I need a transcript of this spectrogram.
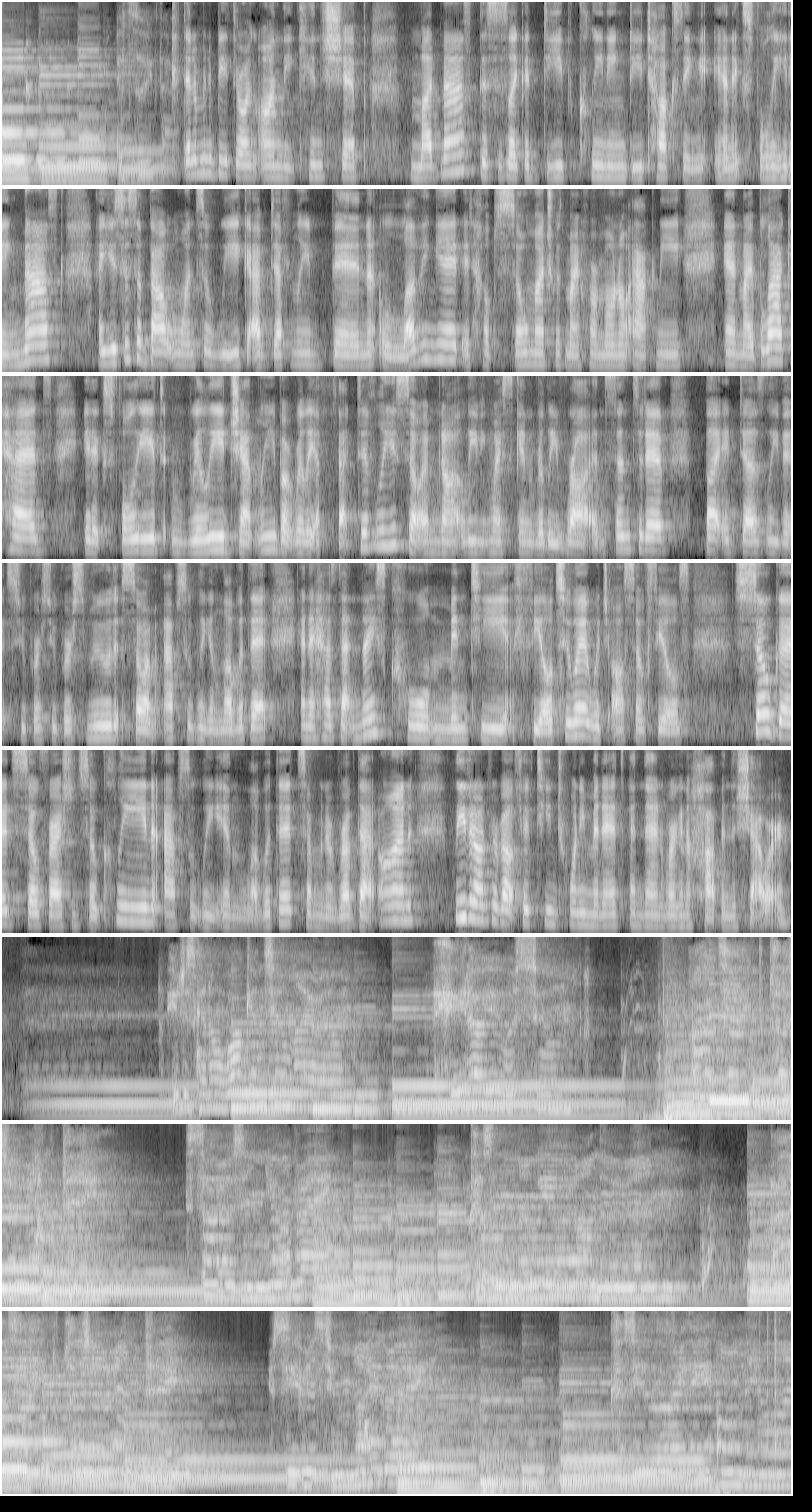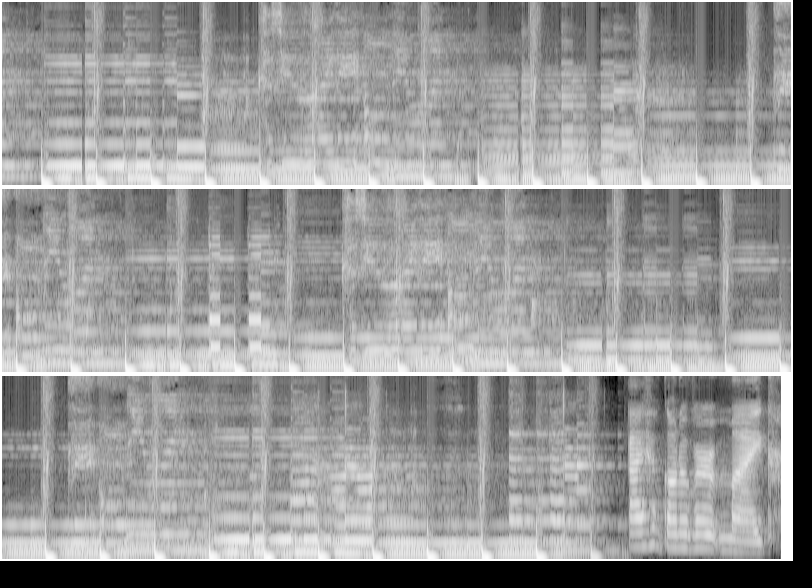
Like then I'm to be throwing on the Kinship Mud Mask. This is like a deep cleaning, detoxing, and exfoliating mask. I use this about once a week. I've definitely been loving it. It helps so much with my hormonal acne and my blackheads. It exfoliates really gently but really effectively, so I'm not leaving my skin really raw and sensitive, but it does leave it super, super smooth. So I'm absolutely in love with it. And it has that nice, cool, minty feel to it, which also feels so good, so fresh, and so clean. Absolutely in love with it. So I'm gonna rub that on, leave it on for about 15, 20 minutes, and then we're gonna hop in the shower. You're just gonna walk into my room. I hate how you assume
